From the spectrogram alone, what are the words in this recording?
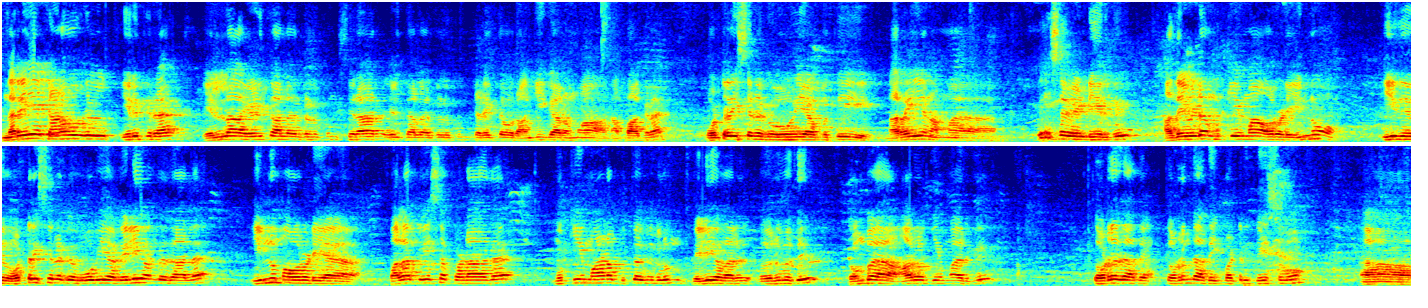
நிறைய கனவுகள் இருக்கிற எல்லா எழுத்தாளர்களுக்கும் சிறார் எழுத்தாளர்களுக்கும் கிடைத்த ஒரு அங்கீகாரமாக நான் பார்க்குறேன். ஒற்றை சிறகு ஓவியா பற்றி நிறைய நம்ம பேச வேண்டியிருக்கு. அதை விட முக்கியமாக அவருடைய இன்னும் இது ஒற்றை சிறகு ஓவியா வெளியே வந்ததால் இன்னும் அவருடைய பல பேசப்படாத முக்கியமான புத்தகங்களும் வெளியே வரு வருவது ரொம்ப ஆரோக்கியமாக இருக்குது தொடர்ந்து அதை தொடர்ந்து அதை பற்றி பேசுவோம். ஆஹ்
